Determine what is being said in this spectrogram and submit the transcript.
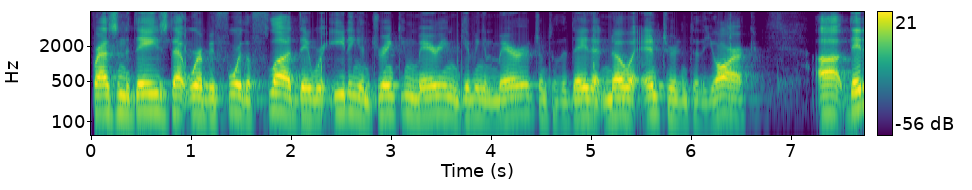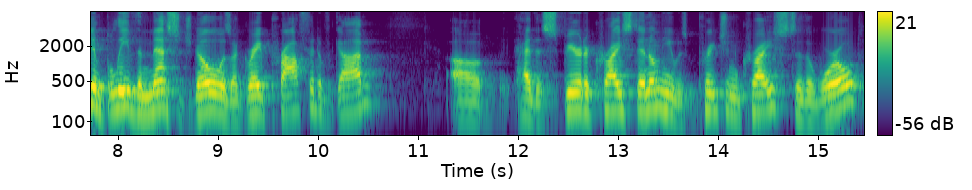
For as in the days that were before the flood, they were eating and drinking, marrying and giving in marriage until the day that Noah entered into the ark. Uh, they didn't believe the message. Noah was a great prophet of God, uh, had the Spirit of Christ in him. He was preaching Christ to the world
